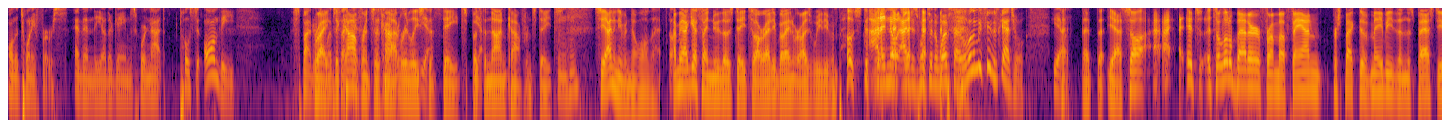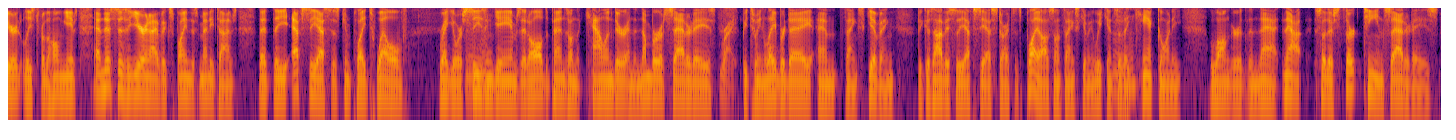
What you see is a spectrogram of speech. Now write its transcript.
on the 21st. And then the other games were not posted on the Spiders Right. website. The conference has not released yes. the dates, but Yeah. the non-conference dates. See, I didn't even know all that. I mean, I guess I knew those dates already, but I didn't realize we'd even posted. I didn't know. I just went to the website. Well, let me see the schedule. Yeah. That, that, yeah, so I, I, it's it's a little better from a fan perspective, maybe than this past year, at least for the home games. And this is a year, and I've explained this many times, that the FCSs can play twelve regular Mm-hmm. season games. It all depends on the calendar and the number of Saturdays Right. between Labor Day and Thanksgiving, because obviously FCS starts its playoffs on Thanksgiving weekend, so Mm-hmm. they can't go any longer than that. Now, so there's 13 Saturdays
